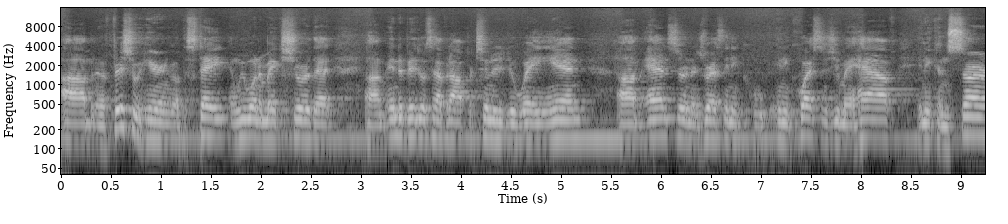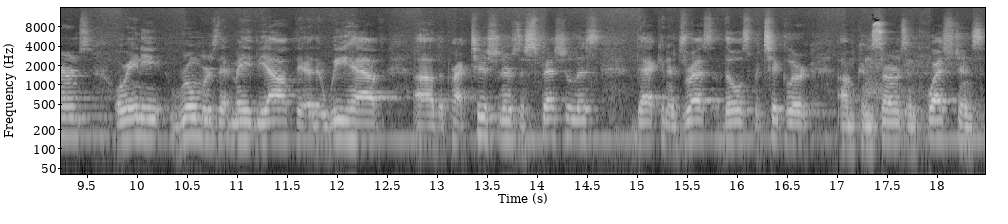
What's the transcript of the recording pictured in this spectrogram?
um, an official hearing of the state, and we want to make sure that um, individuals have an opportunity to weigh in, um, answer and address any, any questions you may have, any concerns, or any rumors that may be out there that we have uh, the practitioners, the specialists, that can address those particular um, concerns and questions.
